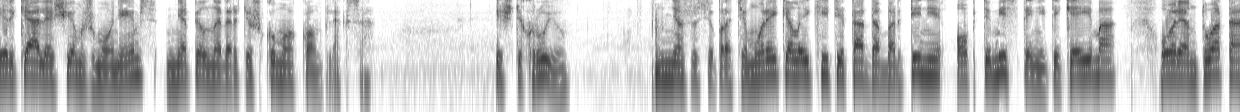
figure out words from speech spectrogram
ir kelia šiems žmonėms nepilnavertiškumo kompleksą. Iš tikrųjų, nesusipratimu reikia laikyti tą dabartinį optimistinį tikėjimą orientuotą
